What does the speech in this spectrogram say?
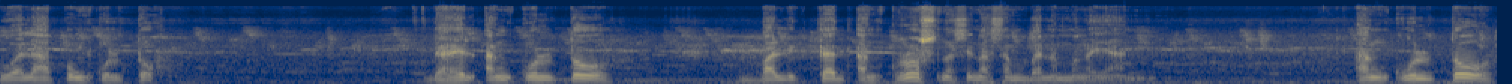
wala pong kulto. Dahil ang kulto baliktad ang cross na sinasamba ng mga yan. Ang kulto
